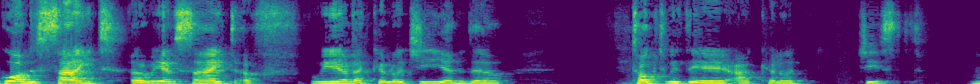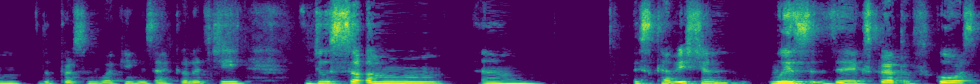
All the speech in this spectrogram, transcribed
go on the site, a real site of real archaeology, and uh, talked with the archaeologist, mm, the person working with archaeology, do some um, excavation with the expert, of course,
